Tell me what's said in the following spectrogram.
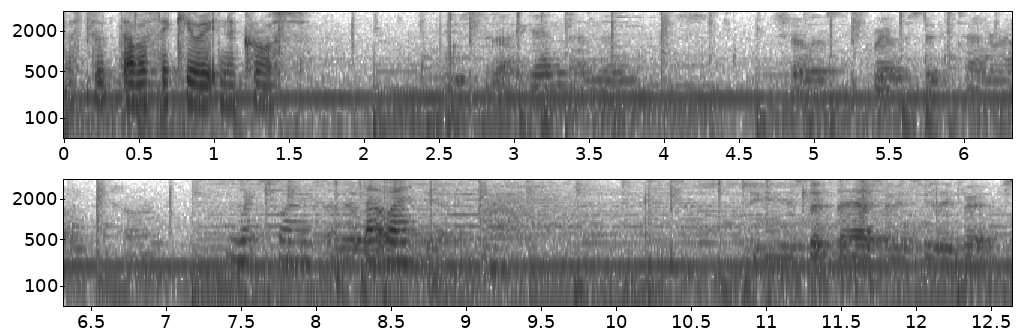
just to double secure it in the cross. Do that again and then show us the grip so if you turn around. Which way? And then That way? Yeah. So you can just lift the hair so we can see the grips.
